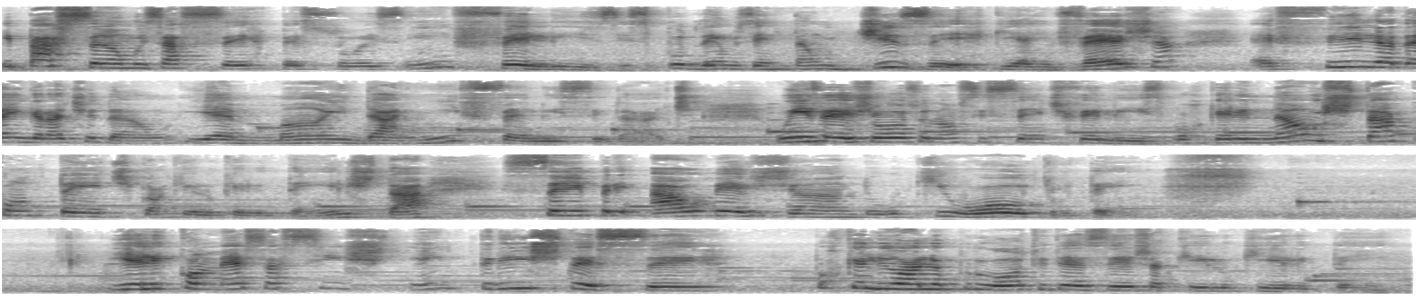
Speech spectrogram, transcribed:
e passamos a ser pessoas infelizes. Podemos então dizer que a inveja é filha da ingratidão e é mãe da infelicidade. O invejoso não se sente feliz porque ele não está contente com aquilo que ele tem, ele está sempre almejando o que o outro tem. E ele começa a se entristecer porque ele olha para o outro e deseja aquilo que ele tem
